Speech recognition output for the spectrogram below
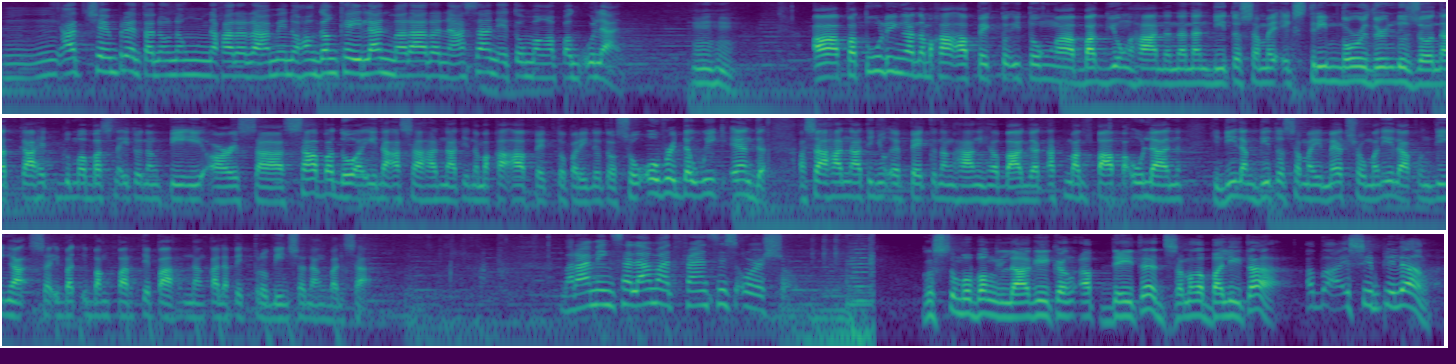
Mm, At syempre, ang tanong ng nakararami, no, hanggang kailan mararanasan itong mga pag-ulan? Mhm. Ah, patuloy nga na makaapekto itong ah, bagyong Hana na nandito sa may extreme northern Luzon at kahit lumabas na ito ng PAR sa Sabado ay inaasahan natin na makaapekto pa rin ito. So over the weekend, asahan natin yung epekto ng hanging habagat at magpapaulan hindi lang dito sa may Metro Manila kundi nga sa iba't ibang parte pa ng kalapit probinsya ng bansa. Maraming salamat, Francis Orsho. Gusto mo bang lagi kang updated sa mga balita? Aba, ay simple lang.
